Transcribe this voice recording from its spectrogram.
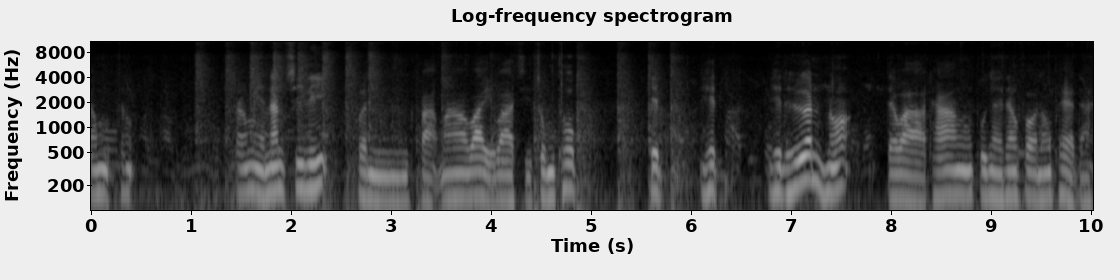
ทางทางทางแม่นั่นชิลิเพิ่นฝากมาไว้ว่าสิสมทบเฮ็ดเฮ็ดเฮ็ดเฮือนเนาะแต่ว่าทางผู้ใหญ่ทางฟอน้องแพทย์นะ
